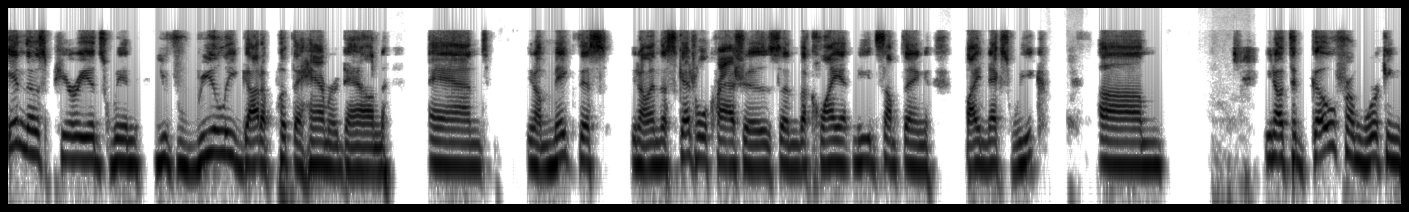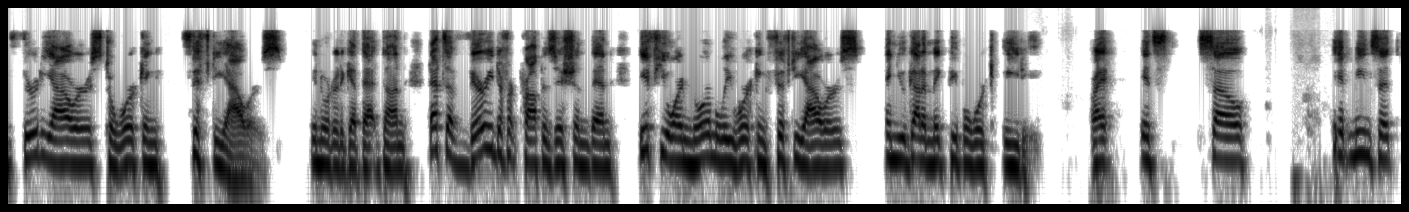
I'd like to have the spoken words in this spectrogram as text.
in those periods when you've really got to put the hammer down and, you know, make this, you know, and the schedule crashes and the client needs something by next week. Um, you know, to go from working 30 hours to working 50 hours in order to get that done, that's a very different proposition than if you are normally working 50 hours and you got to make people work 80, right? It's so it means that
